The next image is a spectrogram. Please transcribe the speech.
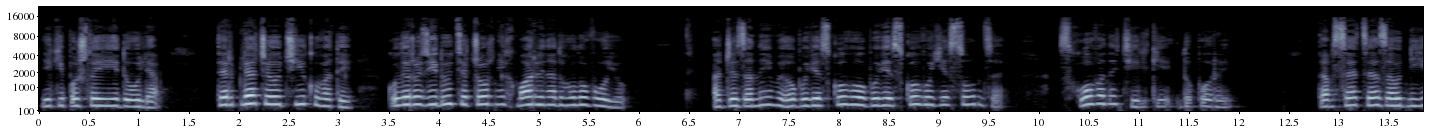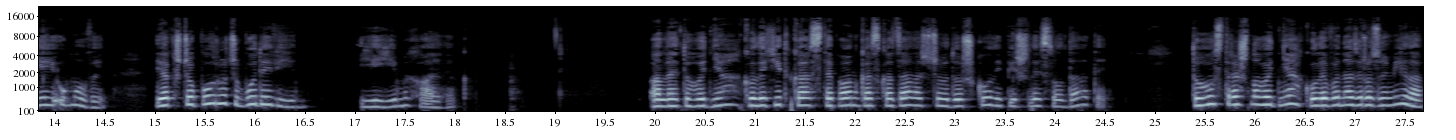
які пошле її доля, терпляче очікувати, коли розійдуться чорні хмари над головою. Адже за ними обов'язково обов'язково є сонце, сховане тільки до пори. Та все це за однієї умови, якщо поруч буде він, її Михайлик. Але того дня, коли тітка Степанка сказала, що до школи пішли солдати, того страшного дня, коли вона зрозуміла,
